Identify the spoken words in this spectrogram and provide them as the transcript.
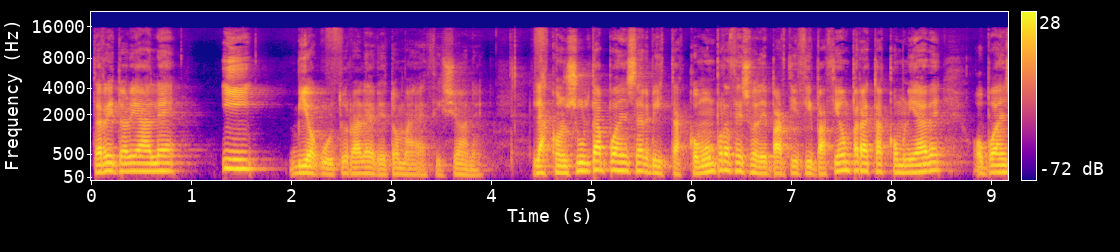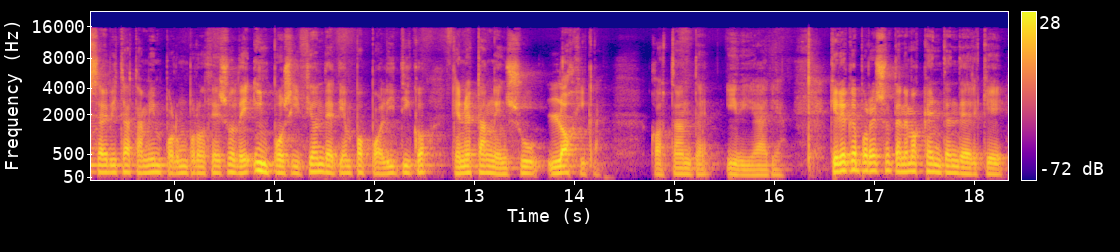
territoriales y bioculturales de toma de decisiones. Las consultas pueden ser vistas como un proceso de participación para estas comunidades o pueden ser vistas también por un proceso de imposición de tiempos políticos que no están en su lógica constante y diaria. Creo que por eso tenemos que entender que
